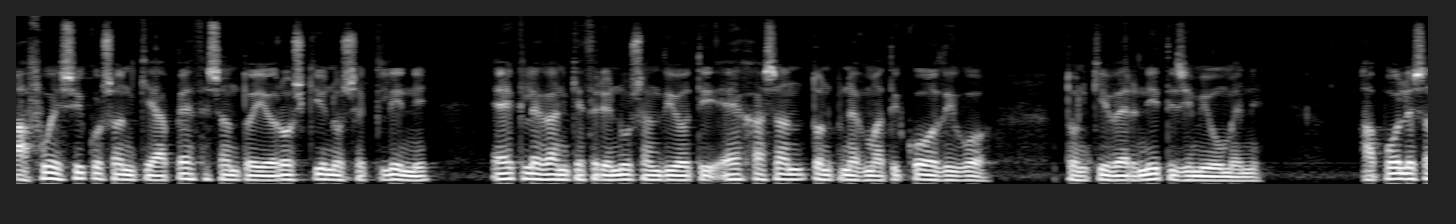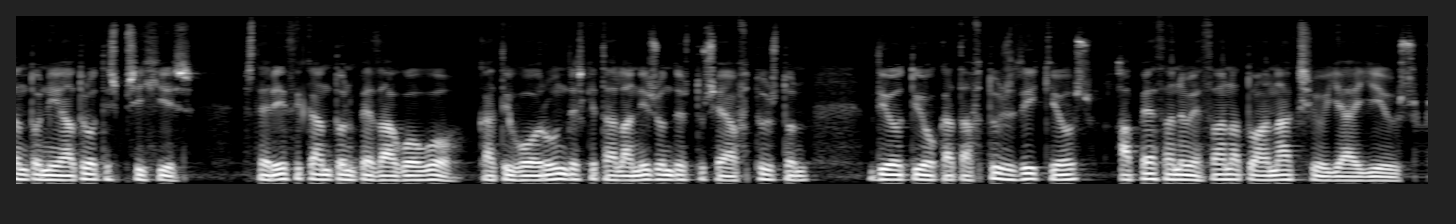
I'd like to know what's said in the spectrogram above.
Αφού εσήκωσαν και απέθεσαν το ιερό σκήνο σε κλίνη, έκλεγαν και θρυνούσαν διότι έχασαν τον πνευματικό οδηγό, τον κυβερνήτη ζημιούμενη. Απόλεσαν τον ιατρό της ψυχής, στερήθηκαν τον παιδαγωγό, κατηγορούντες και ταλανίζοντες τους εαυτούς των, διότι ο κατά αυτούς δίκαιος απέθανε με θάνατο ανάξιο για Αγίους.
